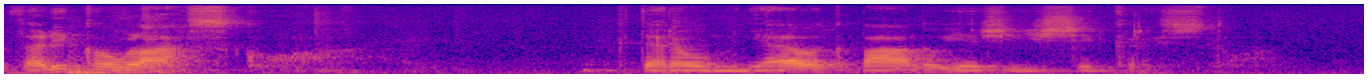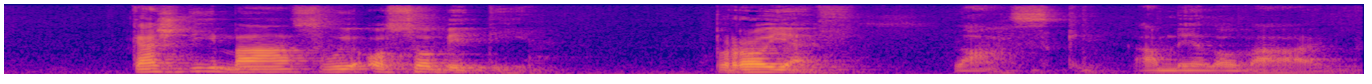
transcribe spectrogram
velikou lásku, kterou měl k Pánu Ježíši Kristu. Každý má svůj osobitý projev lásky a milování.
